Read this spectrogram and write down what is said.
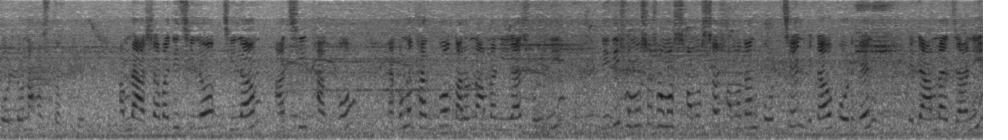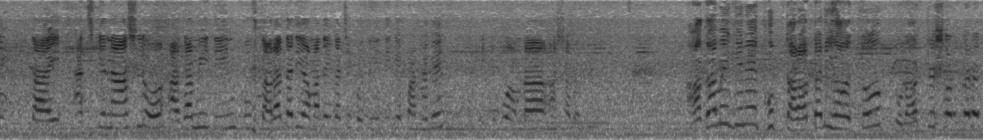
করল না হস্তক্ষেপ। আমরা আশাবাদী ছিল, ছিলাম, আছি, থাকব এখনও থাকব, কারণ আমরা নিরাশ হইনি। দিদি সমস্যা সমস্যা সমস্যার সমাধান করছেন, এটাও করবেন, এটা আমরা জানি। তাই আজকে না আসলেও আগামী দিন খুব তাড়াতাড়ি আমাদের কাছে প্রতিনিধিকে পাঠাবেন, এটুকু আমরা আশাবাদী। আগামী দিনে খুব তাড়াতাড়ি হয়তো রাজ্য সরকারের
